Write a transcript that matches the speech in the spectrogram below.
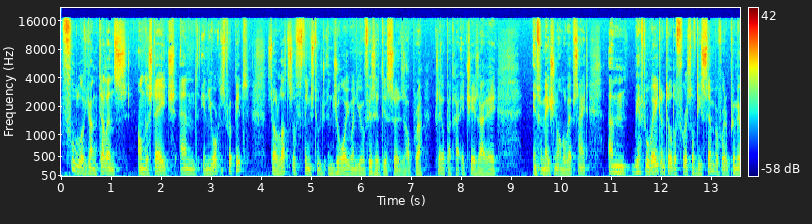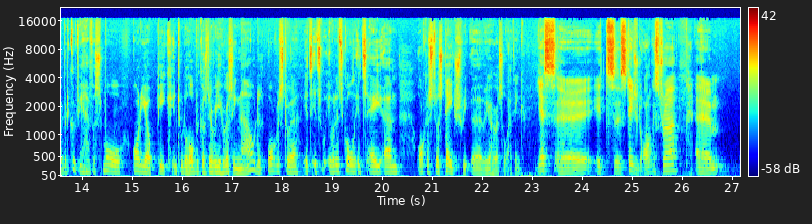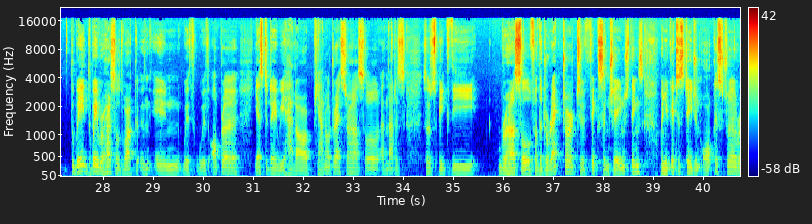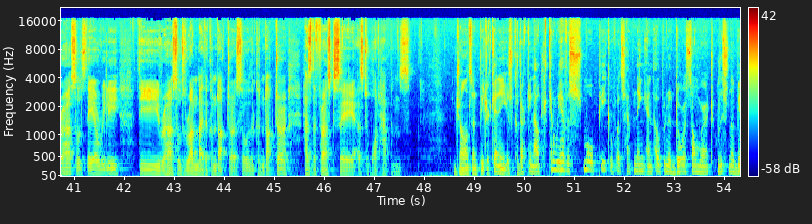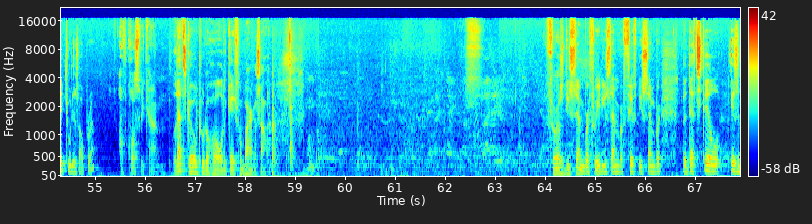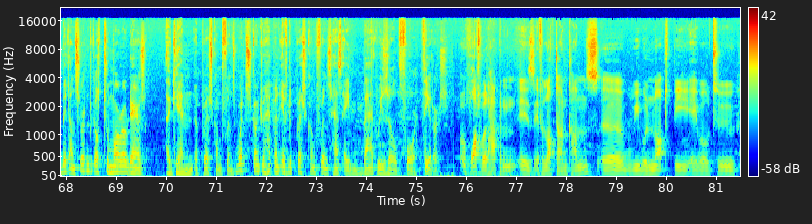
Full of young talents on the stage and in the orchestra pit. So lots of things to enjoy when you visit this, uh, this opera, Cleopatra et Cesare. Information on the website. Um, we have to wait until the 1st of December for the premiere, but could we have a small audio peek into the hall because they're rehearsing now? The orchestra, it's, it's what it's called, it's a um, orchestra stage re uh, rehearsal, I think. Yes, uh, it's a staged orchestra. Um, the way the way rehearsals work in, in, with with opera. Yesterday we had our piano dress rehearsal, and that is, so to speak, the rehearsal for the director to fix and change things. When you get to stage and orchestra rehearsals, they are really the rehearsals run by the conductor. So the conductor has the first say as to what happens. Jonathan Peter Kenny is conducting now. Can we have a small peek of what's happening and open a door somewhere to listen a bit to this opera? Of course we can. Let's go to the hall, the Kees van Baarenzaal. First December, 3 December, 5th December, but that still is a bit uncertain because tomorrow there's again a press conference. What's going to happen if the press conference has a bad result for theaters? What will happen is if a lockdown comes, uh, we will not be able to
